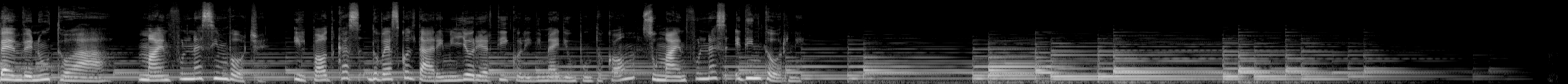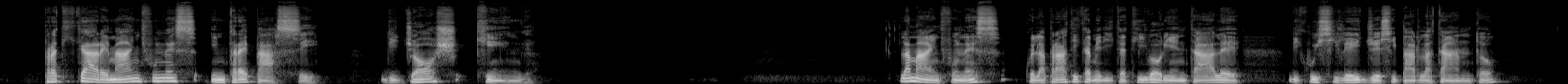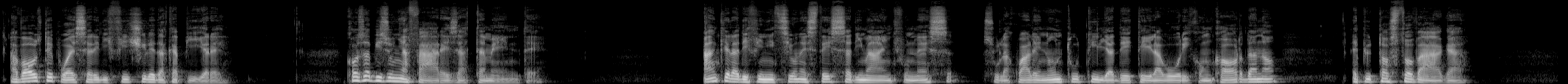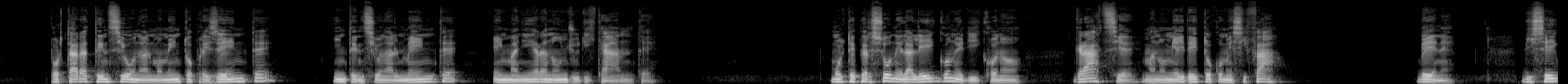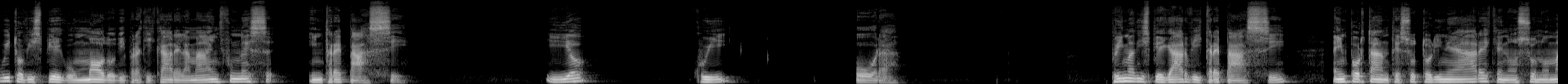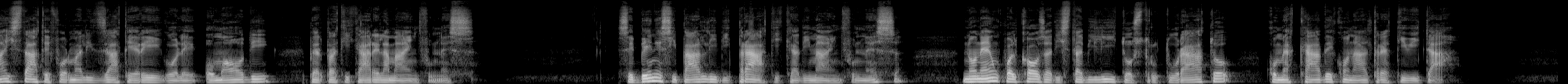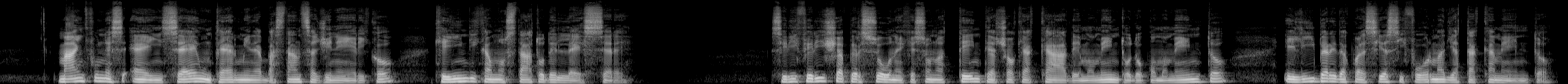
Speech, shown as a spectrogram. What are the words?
Benvenuto a Mindfulness in Voce, il podcast dove ascoltare i migliori articoli di medium.com su mindfulness e dintorni. Praticare mindfulness in tre passi di Josh King. La mindfulness, quella pratica meditativa orientale di cui si legge e si parla tanto, a volte può essere difficile da capire. Cosa bisogna fare esattamente? Anche la definizione stessa di mindfulness, sulla quale non tutti gli addetti ai lavori concordano, è piuttosto vaga. Portare attenzione al momento presente, intenzionalmente e in maniera non giudicante. Molte persone la leggono e dicono Grazie, ma non mi hai detto come si fa. Bene, di seguito vi spiego un modo di praticare la mindfulness in tre passi. Io, qui, ora. Prima di spiegarvi i tre passi, è importante sottolineare che non sono mai state formalizzate regole o modi per praticare la mindfulness. Sebbene si parli di pratica di mindfulness, non è un qualcosa di stabilito, strutturato, come accade con altre attività. Mindfulness è in sé un termine abbastanza generico che indica uno stato dell'essere. Si riferisce a persone che sono attente a ciò che accade momento dopo momento e libere da qualsiasi forma di attaccamento,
